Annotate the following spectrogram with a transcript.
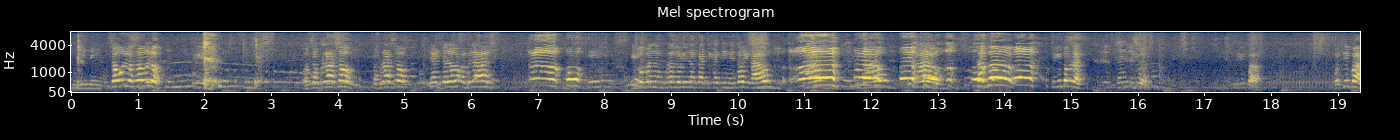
Hindi na yun. Sa ulo, sa ulo. Sige. O, sa braso. Sa braso. Yan, dalawa, kabilaan. Ikaw ba nang rin ng kati-kati nito? Ikaw? Ha? Ikaw? Ikaw? Sagot! Sige baklas. Sige ba? Sige pa. Kunti pa.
